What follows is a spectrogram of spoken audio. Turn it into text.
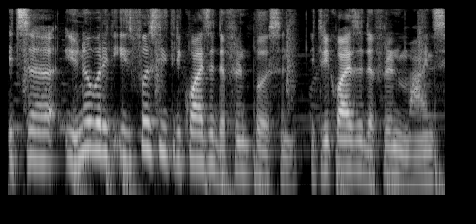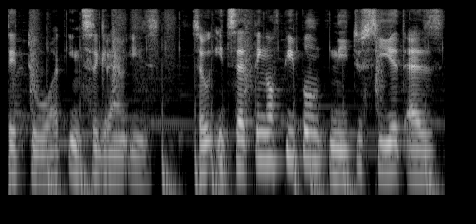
it's a you know what it is firstly it requires a different person. It requires a different mindset to what instagram is. So it's that thing of people need to see it as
